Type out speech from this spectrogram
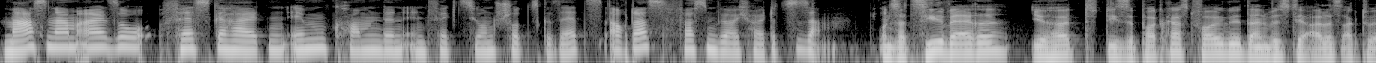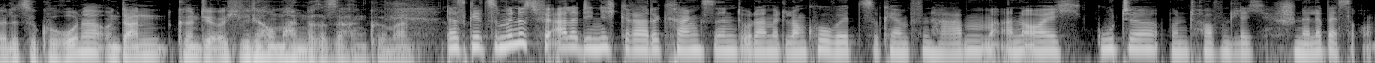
Maßnahmen also festgehalten im kommenden Infektionsschutzgesetz. Auch das fassen wir euch heute zusammen. Unser Ziel wäre, ihr hört diese Podcast-Folge, dann wisst ihr alles Aktuelle zu Corona und dann könnt ihr euch wieder um andere Sachen kümmern. Das gilt zumindest für alle, die nicht gerade krank sind oder mit Long-Covid zu kämpfen haben. An euch gute und hoffentlich schnelle Besserung.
